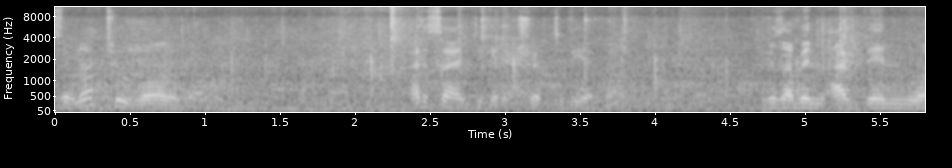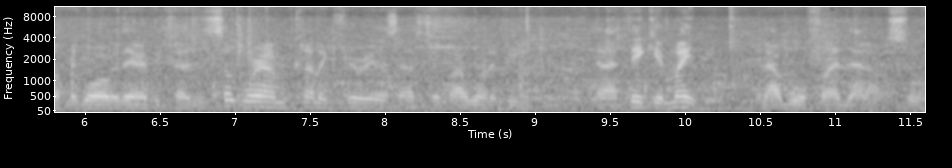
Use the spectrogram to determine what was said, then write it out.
So not too long ago, I decided to get a trip to Vietnam because I've been I've been wanting to go over there because it's somewhere I'm kind of curious as to if I want to be, and I think it might be, and I will find that out soon.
